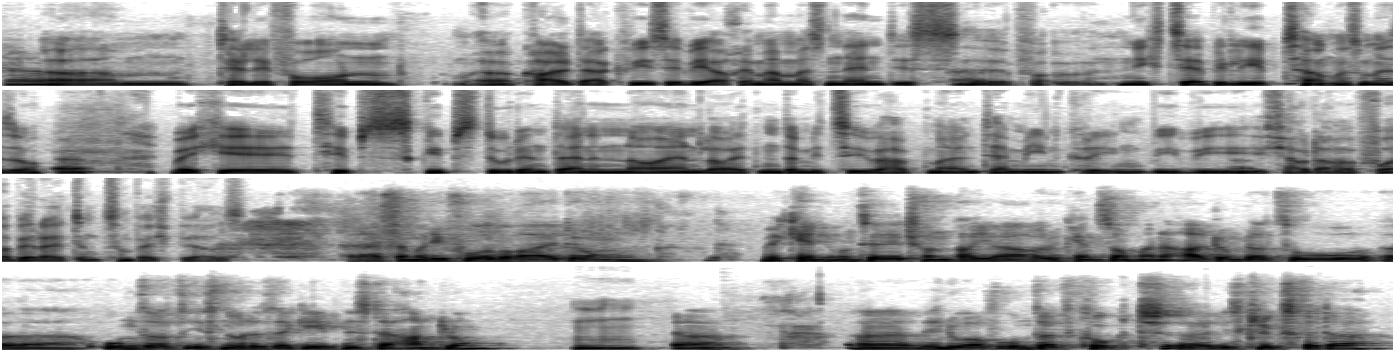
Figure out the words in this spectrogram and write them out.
Ja. Ähm, Telefon, äh, Kaltakquise, wie auch immer man es nennt, ist äh, nicht sehr beliebt, sagen wir es mal so. Ja. Welche Tipps gibst du denn deinen neuen Leuten, damit sie überhaupt mal einen Termin kriegen? Wie, wie ja. schaut auch eine Vorbereitung zum Beispiel aus? Ja, sagen wir die Vorbereitung. Wir kennen uns ja jetzt schon ein paar Jahre, du kennst auch meine Haltung dazu. Äh, Umsatz ist nur das Ergebnis der Handlung. Mhm. Ja, äh, wer nur auf Umsatz guckt, äh, ist Glücksritter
